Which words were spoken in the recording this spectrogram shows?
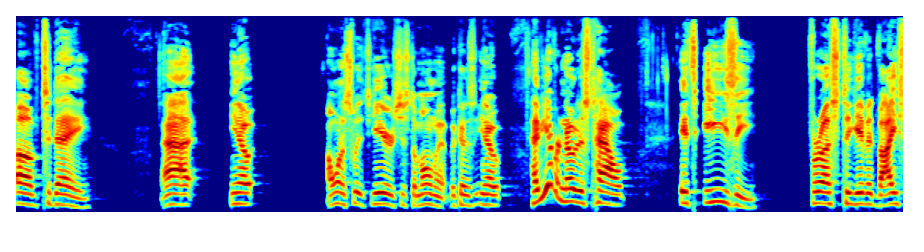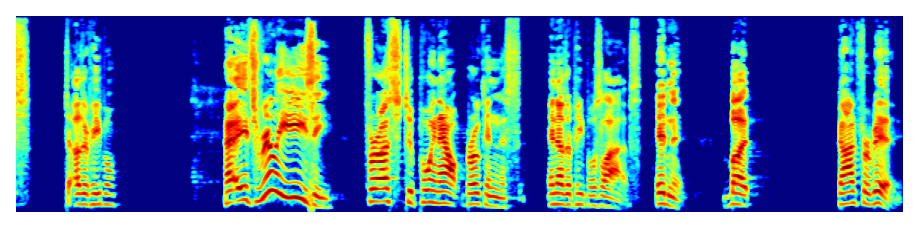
of today. Uh, you know, I want to switch gears just a moment because, you know, have you ever noticed how it's easy for us to give advice to other people? Uh, it's really easy for us to point out brokenness in other people's lives, isn't it? But God forbid,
